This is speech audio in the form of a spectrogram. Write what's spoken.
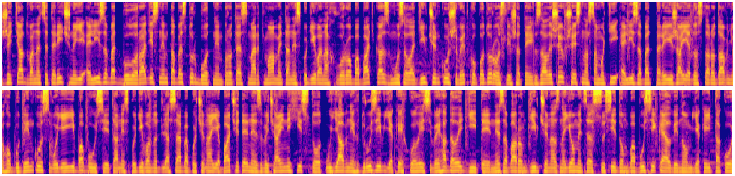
життя 12-річної Елізабет було радісним та безтурботним, проте смерть мами та несподівана хвороба батька змусила дівчинку швидко подорослішати. Залишившись на самоті, Елізабет переїжджає до стародавнього будинку своєї бабусі та несподівано для себе починає бачити незвичайних істот, уявних друзів, яких колись вигадали діти. Незабаром дівчина знайомиться з сусідом бабусі Келвіном, який також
